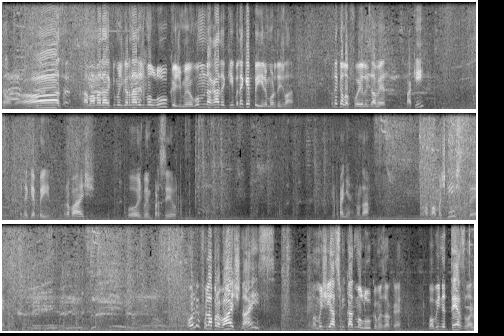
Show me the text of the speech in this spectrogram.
Oh god! Está-me a mandar aqui umas granadas malucas, meu. Vou-me narrar daqui. Para onde é que é para ir, amor? Diz lá. Onde é que ela foi, Elizabeth? Para aqui? Para onde é que é para ir? Para baixo. Pois, bem me pareceu. Apanha, não dá. Opa, mas quem é este Zé, meu? Olha, foi lá para baixo, nice! Uma magia assim um bocado maluca, mas ok. Bobina Tesla.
